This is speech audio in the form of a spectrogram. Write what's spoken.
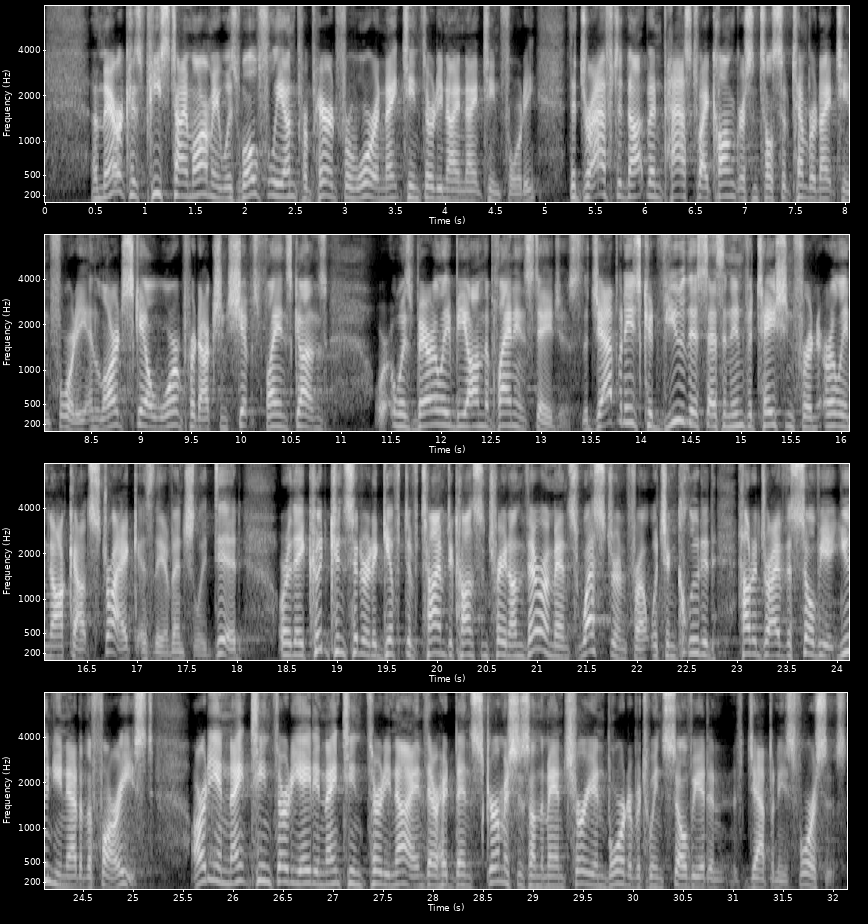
America's peacetime army was woefully unprepared for war in 1939 1940. The draft had not been passed by Congress until September 1940, and large scale war production, ships, planes, guns, was barely beyond the planning stages. The Japanese could view this as an invitation for an early knockout strike, as they eventually did, or they could consider it a gift of time to concentrate on their immense Western front, which included how to drive the Soviet Union out of the Far East. Already in 1938 and 1939, there had been skirmishes on the Manchurian border between Soviet and Japanese forces.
